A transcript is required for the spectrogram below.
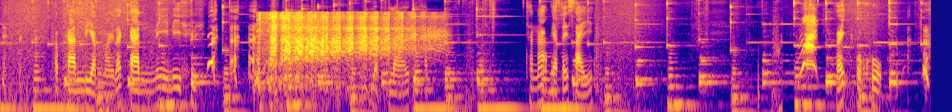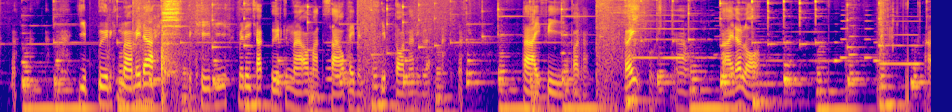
เดี๋ยว ทำการเหลี่ยมหน่อยละกันนี่นี่ เรียบร้อยครับชนะแบบใสๆเฮ้ยโอ้โหหยิบปืนขึ้นมาไม่ได้โอเคนี้ไม่ได้ชักปืนขึ้นมาเอาหมัดสาวไปเป็นคลิปตอนนั้นอีกแล้ว ตายฟรีตอนนั้น เฮ้ย อ้าว ตายแล้วเหรออ่า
